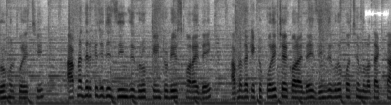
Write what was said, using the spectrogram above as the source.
গ্রহণ করেছি। আপনাদেরকে যদি জিনজি গ্রুপকে ইন্ট্রোডিউস করাই দেই, আপনাদেরকে একটু পরিচয় করাই দেই। জিনজি গ্রুপ হচ্ছে মূলত একটা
